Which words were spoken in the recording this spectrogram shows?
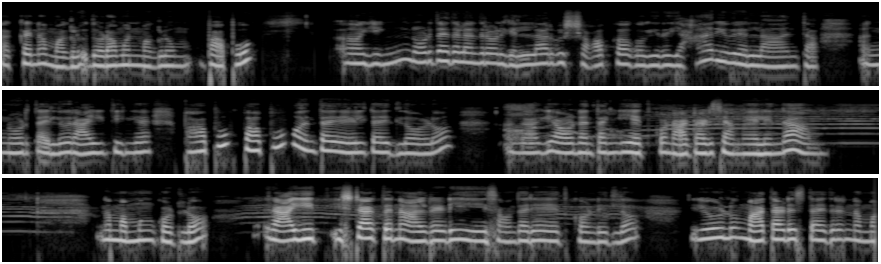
ಅಕ್ಕನ ಮಗಳು, ದೊಡ್ಡಮ್ಮನ ಮಗಳು, ಪಾಪು. ಹೆಂಗೆ ನೋಡ್ತಾ ಇದ್ದಾಳೆ ಅಂದರೆ ಅವಳಿಗೆ ಎಲ್ಲರಿಗೂ ಶಾಕ್ ಆಗೋಗಿದೆ. ಯಾರು ಇವರೆಲ್ಲ ಅಂತ. ಹಂಗೆ ನೋಡ್ತಾ ಇದ್ಲು. ರಾಯಿತಿಗೆ, ಪಾಪು ಪಾಪು ಅಂತ ಹೇಳ್ತಾ ಇದ್ಲು ಅವಳು. ಹಾಗಾಗಿ ಅವಳು ನನ್ನ ತಂಗಿ ಎತ್ಕೊಂಡು ಆಟ ಆಡಿಸಿ ಆಮೇಲಿಂದ ನಮ್ಮ ಅಮ್ಮಂಗೆ ಕೊಟ್ಟಳು ರಾಯಿ ಇಷ್ಟಾರ್ಥನ ಆಲ್ರೆಡಿ ಸೌಂದರ್ಯ ಎತ್ಕೊಂಡಿದ್ಲು. ಇವಳು ಮಾತಾಡಿಸ್ತಾ ಇದ್ರೆ ನಮ್ಮ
